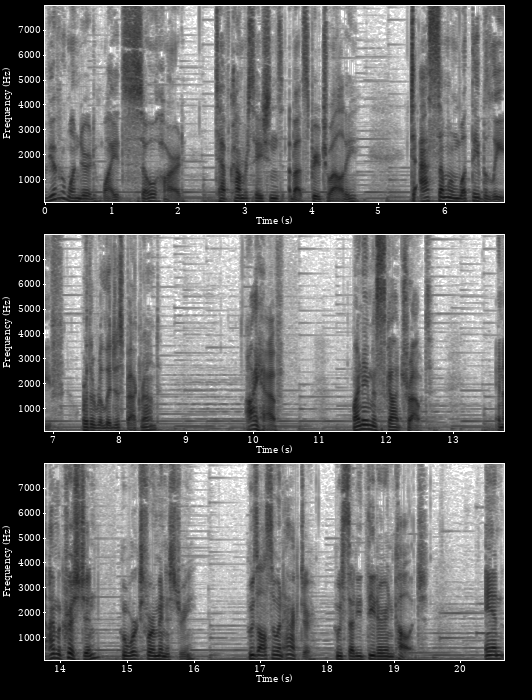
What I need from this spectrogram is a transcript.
Have you ever wondered why it's so hard to have conversations about spirituality? To ask someone what they believe or their religious background? I have. My name is Scott Trout, and I'm a Christian who works for a ministry, who's also an actor who studied theater in college. And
